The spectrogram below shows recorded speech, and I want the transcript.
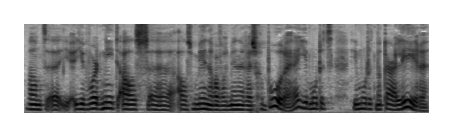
Want je, je, wordt niet als, uh, als minnaar of als minnares geboren. Hè? Je, moet het, je moet het elkaar leren.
